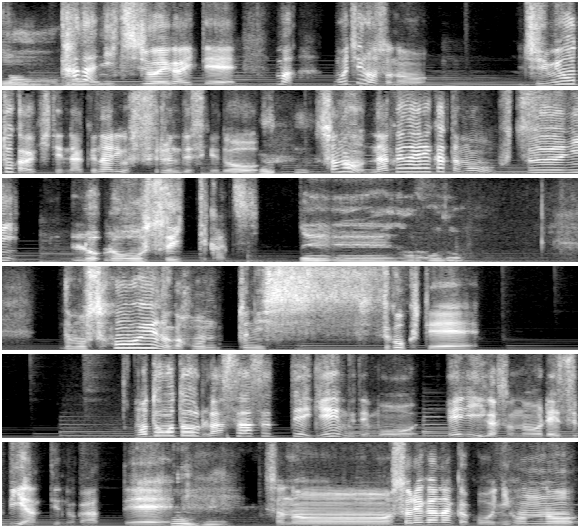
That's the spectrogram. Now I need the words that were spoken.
うんうん。ただ日常を描いて、まあもちろんその寿命とかが来て亡くなりをするんですけど、うんうんその亡くなり方も普通に老老衰って感じ。えー、なるほど。でもそういうのが本当にすごくて、もともとラスアスってゲームでもエリーがそのレズビアンっていうのがあって、うんうん。その、それがなんかこう日本の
